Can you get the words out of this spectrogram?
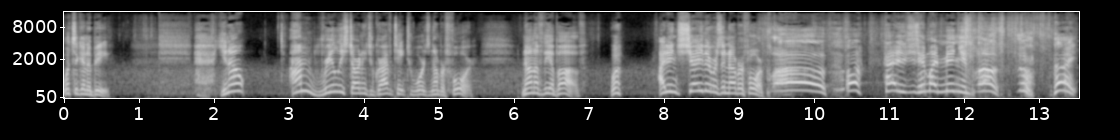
what's it gonna be? You know, I'm really starting to gravitate towards number four. None of the above. What? I didn't say there was a number four. Oh! Oh! Hey, you just hit my minion. Oh! Hey!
